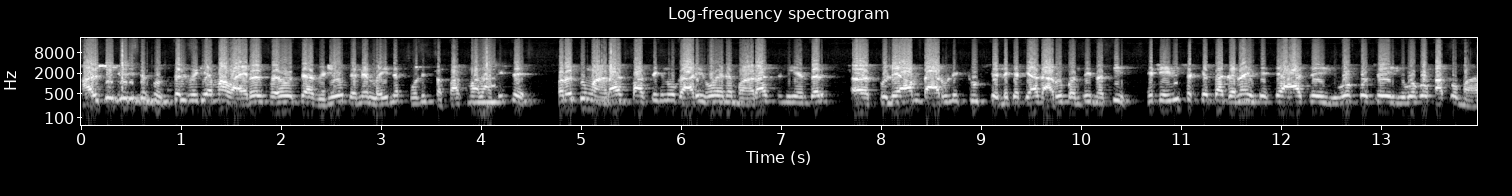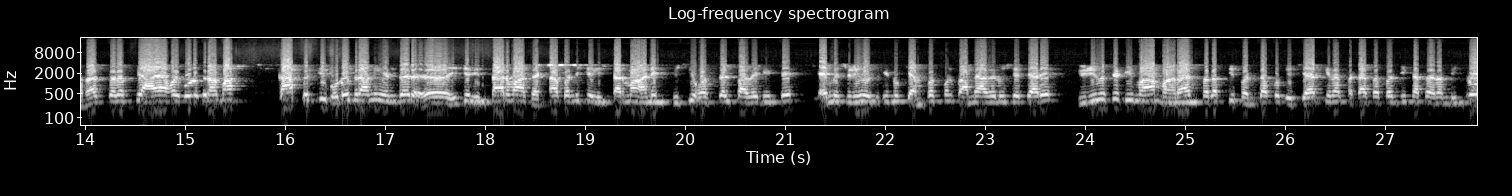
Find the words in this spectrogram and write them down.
હાલ તો જે રીતે સોશિયલ મીડિયામાં વાયરલ થયો છે આ વીડિયો તેને લઈને પોલીસ તપાસમાં લાગી છે. પરંતુ મહારાષ્ટ્ર પાસિંગનું ગાડી હોય અને મહારાષ્ટ્રની અંદર ખુલ્લેઆમ દારૂની છૂટ છે એટલે કે ત્યાં દારૂ બંધી નથી એટલે એવી શક્યતા ગણાય છે કે આ જે યુવકો છે યુવકો કાં તો મહારાષ્ટ્ર તરફથી આવ્યા હોય વડોદરામાં કા પછી વડોદરાની અંદર જે વિસ્તારમાં ઘટના બની છે વિસ્તારમાં અનેક બીજી હોસ્ટેલ્સ આવેલી છે. એમએસ યુનિવર્સિટીનું કેમ્પસ પણ સામે આવેલું છે. ત્યારે યુનિવર્સિટીમાં મહારાષ્ટ્ર તરફથી ભણતા કોઈ વિદ્યાર્થીના સગા સંબંધી કાં મિત્રો,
